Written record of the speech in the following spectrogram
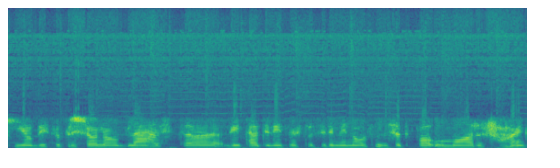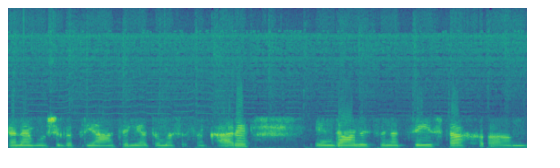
ki je v bistvu prišel na oblast uh, leta 1987 po umoru svojega najboljšega prijatelja Tomasa Sankare. In danes se na cestah, um,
